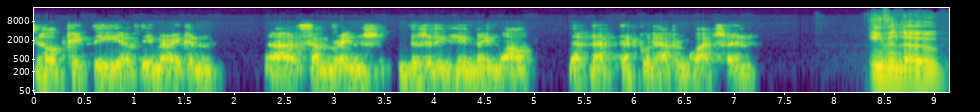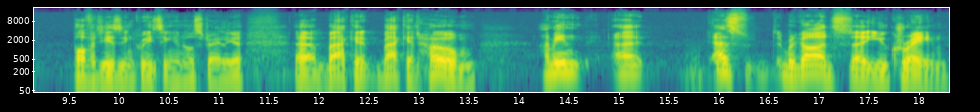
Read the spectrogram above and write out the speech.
to help keep the uh, the American uh, submarines visiting here. Meanwhile, that, that that could happen quite soon. Even though poverty is increasing in Australia, uh, back at back at home, I mean, uh, as regards uh, Ukraine,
